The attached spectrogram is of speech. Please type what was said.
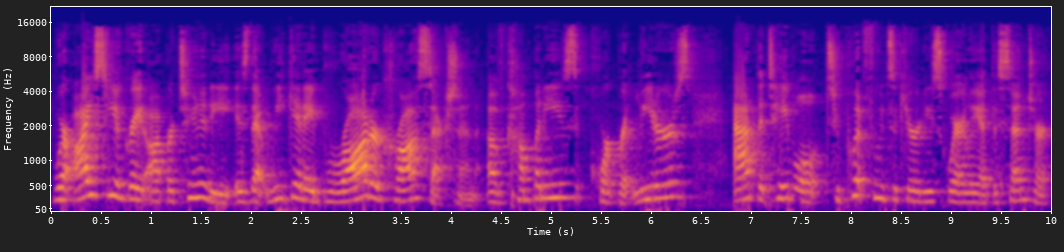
where I see a great opportunity is that we get a broader cross section of companies, corporate leaders at the table to put food security squarely at the center.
